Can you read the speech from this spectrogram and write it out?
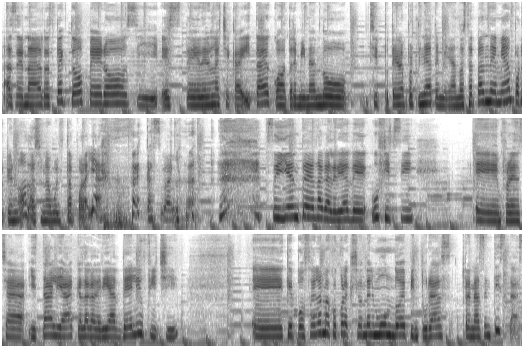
hacer nada al respecto, pero si este, den una checadita cuando terminando, si tienen oportunidad terminando esta pandemia, ¿por qué no? Darse una vuelta por allá, casual. Siguiente es la galería de Uffizi en Florencia, Italia, que es la galería degli Uffizi. Eh, que posee la mejor colección del mundo de pinturas renacentistas.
